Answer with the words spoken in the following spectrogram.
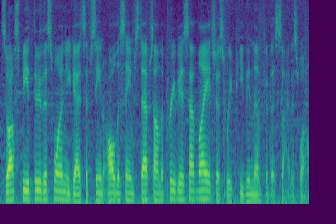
So I'll speed through this one. You guys have seen all the same steps on the previous headlights, just repeating them for this side as well.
